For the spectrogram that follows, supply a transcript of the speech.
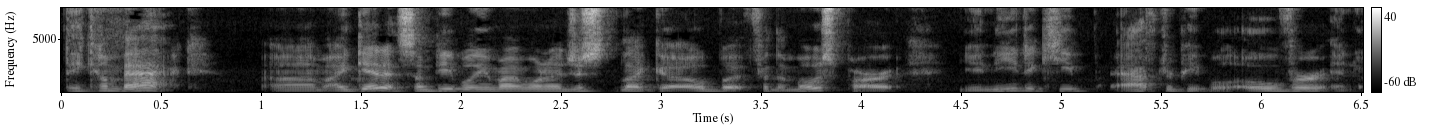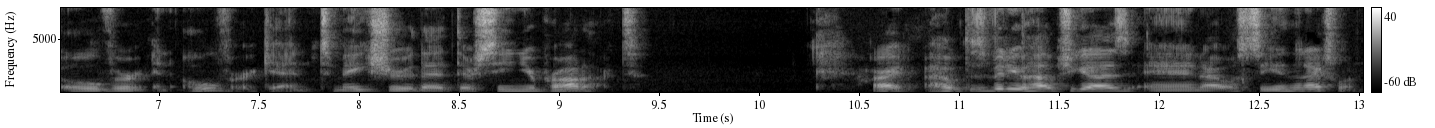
they come back. Um, I get it. Some people you might want to just let go, but for the most part, you need to keep after people over and over and over again to make sure that they're seeing your product. All right, I hope this video helps you guys, and I will see you in the next one.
